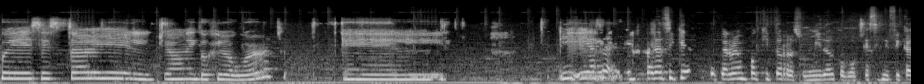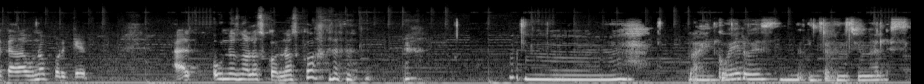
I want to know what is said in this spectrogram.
Pues está el John Eco Hero Award, el... Y, y ese, pero si quieres explicarme un poquito resumido como qué significa cada uno, porque unos no los conozco. mm, ecohéroes internacionales.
